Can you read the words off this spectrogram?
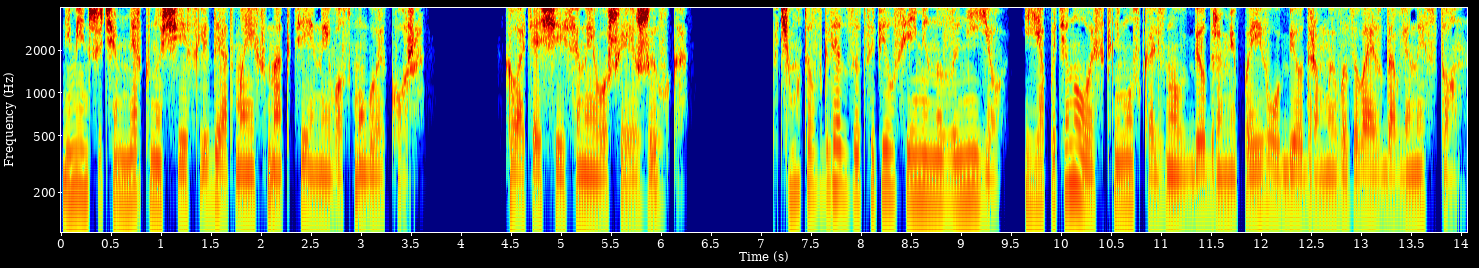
Не меньше, чем меркнущие следы от моих ногтей на его смуглой коже. Колотящаяся на его шее жилка. Почему-то взгляд зацепился именно за нее, и я потянулась к нему, скользнув бедрами по его бедрам и вызывая сдавленный стон.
